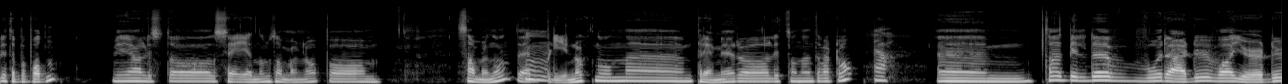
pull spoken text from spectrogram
lytter på podden. Vi har lyst til å se gjennom sommeren nå på samle noen. Det Mm. blir nok noen uh, premier og litt sånn etter hvert òg. Ja. ta et bilde. Hvor er du? Hva gjør du?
